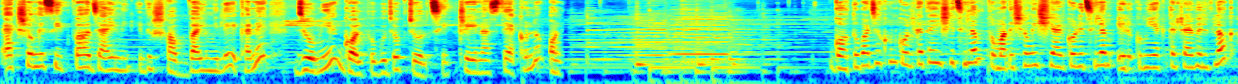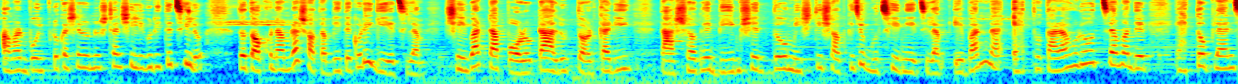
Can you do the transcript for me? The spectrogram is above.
একসঙ্গে সিট পাওয়া যায়নি, কিন্তু সবাই মিলে এখানে জমিয়ে গল্পগুজব চলছে। ট্রেন আসতে এখনও অনেক গতবার যখন কলকাতায় এসেছিলাম, তোমাদের সঙ্গে শেয়ার করেছিলাম এরকমই একটা ট্রাভেল ব্লগ আমার বই প্রকাশের অনুষ্ঠান শিলিগুড়িতে ছিল, তো তখন আমরা শতাব্দীতে করে গিয়েছিলাম। সেইবারটা পরোটা, আলুর তরকারি, তার সঙ্গে ডিম সেদ্ধ, মিষ্টি সব কিছু গুছিয়ে নিয়েছিলাম। এবার না, এত তাড়াহুড়ো হচ্ছে আমাদের, এত প্ল্যান্স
